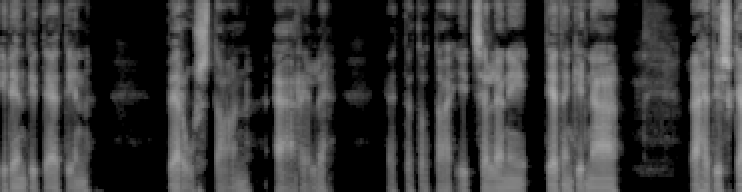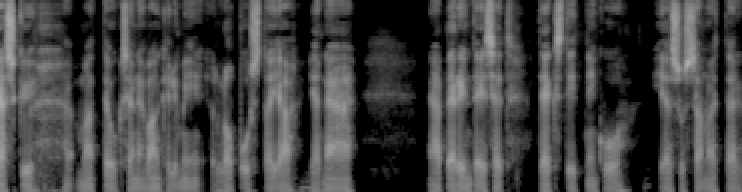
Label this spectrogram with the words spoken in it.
identiteetin perustaan äärelle. Että tota, itselleni tietenkin nämä lähetyskäsky Matteuksen evankeliumin lopusta ja, ja nämä, nämä perinteiset tekstit, niin kuin Jeesus sanoi, että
